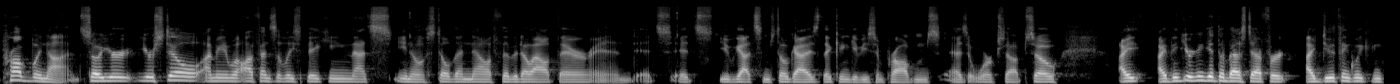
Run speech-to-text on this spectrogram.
probably not. So you're you're still, I mean, well, offensively speaking, that's you know still then now Thibodeaux out there, and it's it's you've got some still guys that can give you some problems as it works up. So I I think you're going to get the best effort. I do think we can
